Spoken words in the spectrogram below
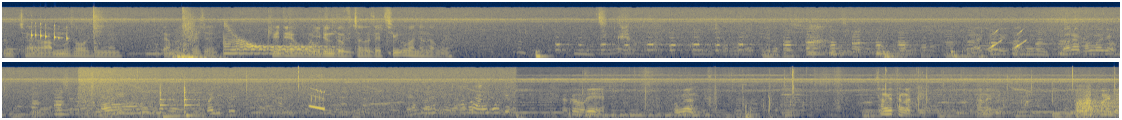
좀 제가 안 무서워지면 그때 한번 슬슬 길들여 보고 이름도 붙여서 제 친구 만들려고요. 나라 방만요. 약간 우리 보면 삼계탕 같아. 아내가. 파이브.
